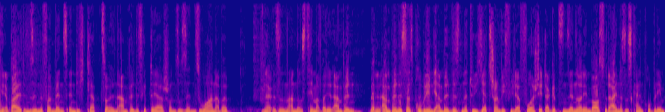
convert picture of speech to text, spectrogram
ja, bald im Sinne von, wenn es endlich klappt, sollen Ampeln, es gibt ja schon so Sensoren, aber na, ist ein anderes Thema. Bei den Ampeln, bei den Ampeln ist das Problem, die Ampeln wissen natürlich jetzt schon, wie viel davor steht. Da gibt es einen Sensor, den baust du da ein, das ist kein Problem.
